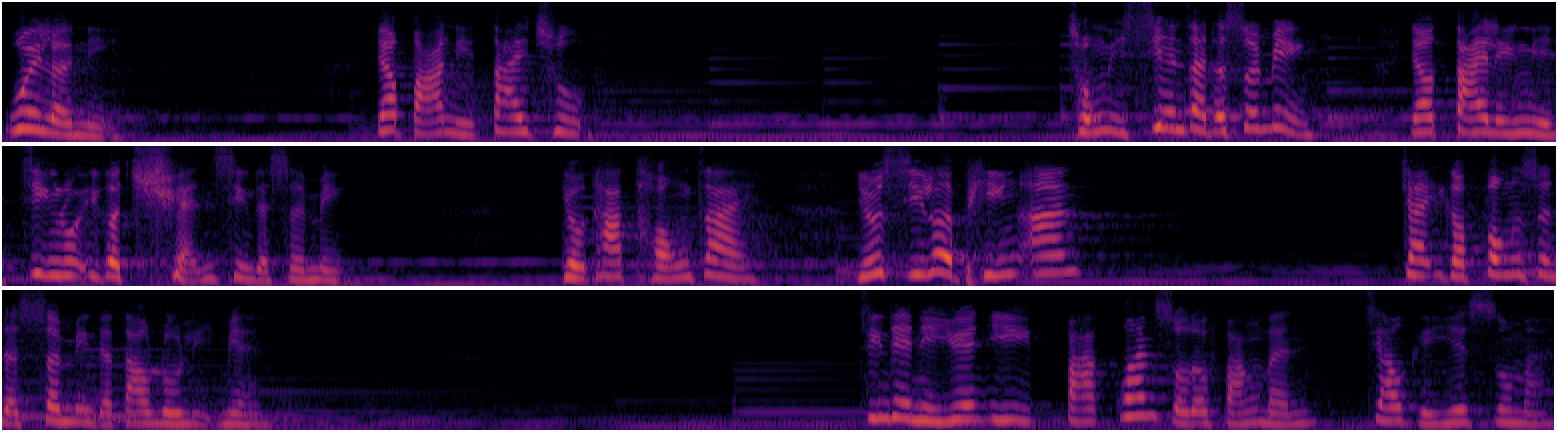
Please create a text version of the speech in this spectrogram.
为了你，要把你带出，从你现在的生命，要带领你进入一个全新的生命，有他同在，有喜乐平安，在一个丰盛的生命的道路里面。今天你愿意把关锁的房门交给耶稣吗？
